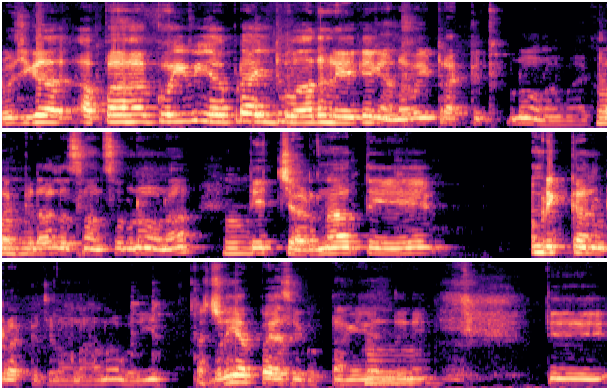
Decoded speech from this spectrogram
ਰੋਜ਼ਗਾਰ ਆਪਾਂ ਕੋਈ ਵੀ ਆ ਪੜ੍ਹਾਈ ਤੋਂ ਬਾਅਦ ਹਰੇਕ ਹੀ ਕਹਿੰਦਾ ਬਈ ਟਰੱਕ ਬਣਾਉਣਾ ਮੈਂ ਟਰੱਕ ਦਾ ਲਾਇਸੈਂਸ ਬਣਾਉਣਾ ਤੇ ਚੜਨਾ ਤੇ ਅਮਰੀਕਾ ਨੂੰ ਟਰੱਕ ਚਲਾਉਣਾ ਹਨਾ ਵਧੀਆ। ਵਧੀਆ ਪੈਸੇ ਕੁੱਟਾਂਗੇ ਕਹਿੰਦੇ ਨੇ। ਤੇ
